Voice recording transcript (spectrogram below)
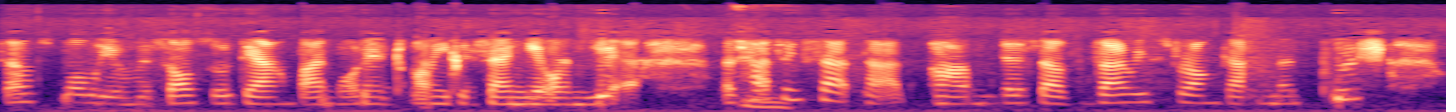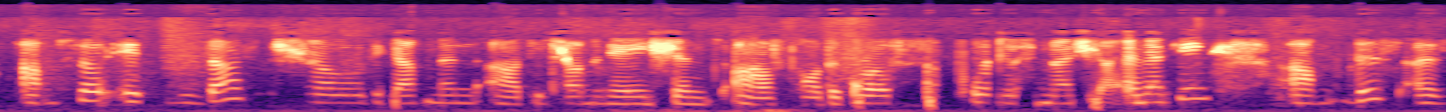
sales volume is also down by more than 20% year on year. But mm having said that, um, there's a very strong government push, um, so it does show the government uh, determination uh, for the growth to mention. And I think um, this is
